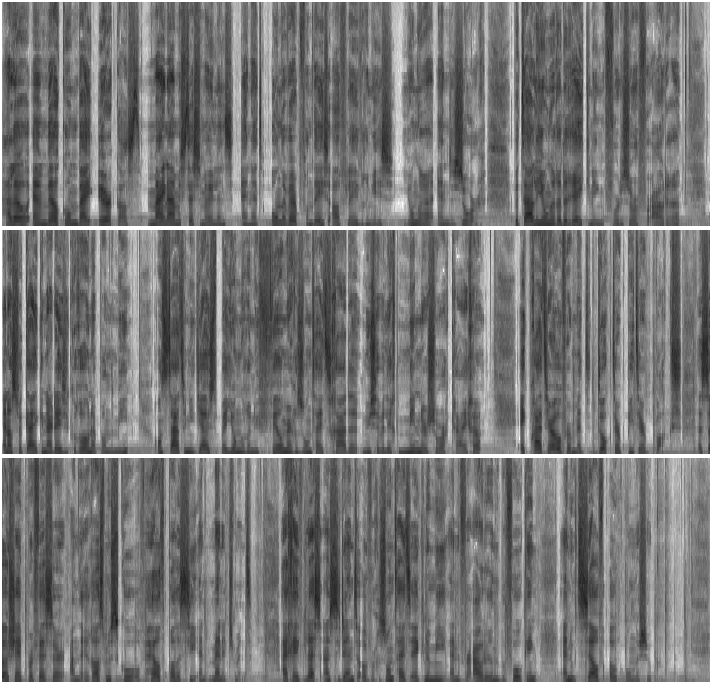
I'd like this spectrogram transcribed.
Hallo en welkom bij Eurkast. Mijn naam is Tesse Meulens en het onderwerp van deze aflevering is jongeren en de zorg. Betalen jongeren de rekening voor de zorg voor ouderen? En als we kijken naar deze coronapandemie, ontstaat er niet juist bij jongeren nu veel meer gezondheidsschade nu ze wellicht minder zorg krijgen? Ik praat hierover met Dr. Pieter Baks, Associate Professor aan de Erasmus School of Health Policy and Management. Hij geeft les aan studenten over gezondheidseconomie en de verouderende bevolking en doet zelf ook onderzoek.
